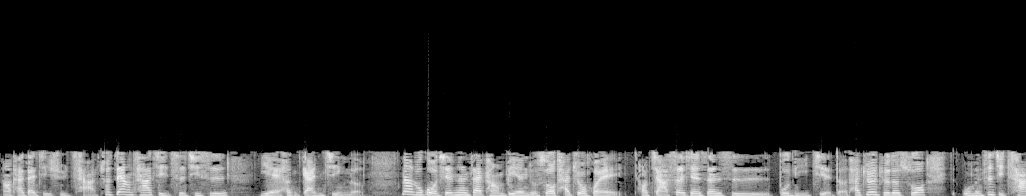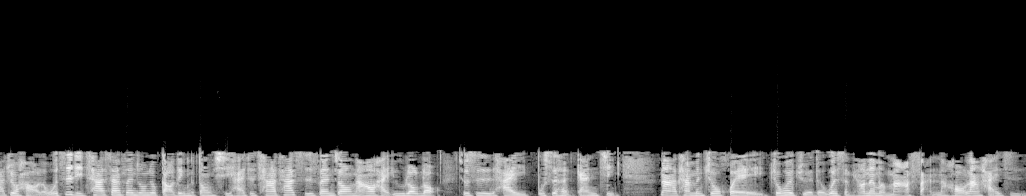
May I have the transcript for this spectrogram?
然后他再继续擦，就这样擦几次，其实也很干净了。那如果先生在旁边，有时候他就会，好，假设先生是不理解的，他就会觉得说，我们自己擦就好了，我自己擦三分钟就搞定的东西，孩子擦擦十分钟，然后还 u 漏漏，就是还不是很干净，那他们就会就会觉得为什么要那么麻烦，然后让孩子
